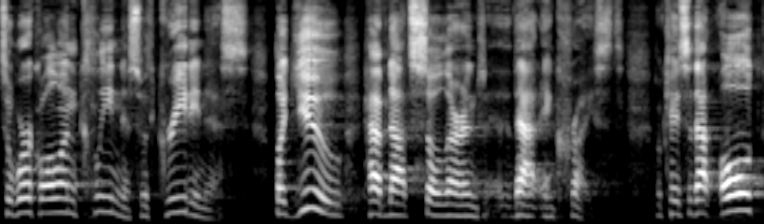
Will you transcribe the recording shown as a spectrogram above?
to work all uncleanness with greediness. But you have not so learned that in Christ. Okay, so that old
